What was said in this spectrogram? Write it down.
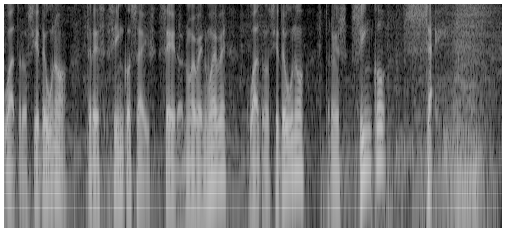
471 356 099 471 356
